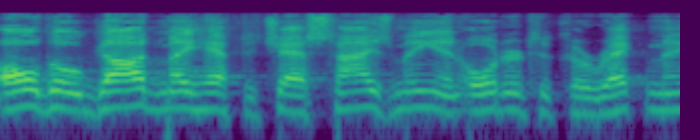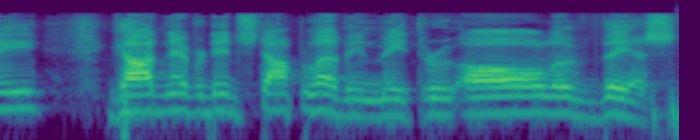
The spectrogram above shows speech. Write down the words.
although God may have to chastise me in order to correct me, God never did stop loving me through all of this.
